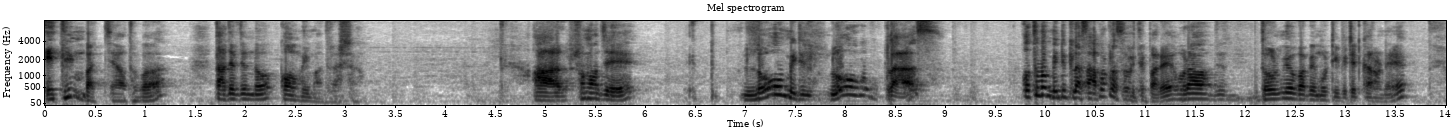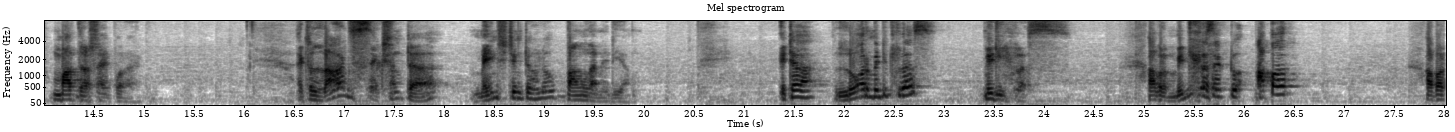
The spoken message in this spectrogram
এতিম বাচ্চা অথবা তাদের জন্য কমই মাদ্রাসা। আর সমাজে লো মিডিল লো ক্লাস অথবা মিডিল ক্লাস আপার ক্লাস হইতে পারে, ওরা ধর্মীয়ভাবে মোটিভেটেড কারণে মাদ্রাসায় পড়ায়। একটা লার্জ সেকশনটা মেইন স্ট্রিমটা হলো বাংলা মিডিয়াম এটা lower middle class middle class আবার মিডিল ক্লাস একটু আপার আবার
